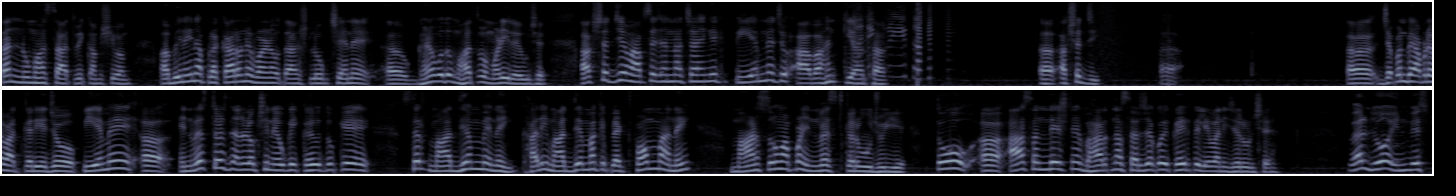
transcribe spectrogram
તન નુમઃ સાત્વિકમ શિવમ. અભિનયના પ્રકારોને વર્ણવતા શ્લોક છે અને ઘણું બધું મહત્વ મળી રહ્યું છે. અક્ષતજી હમ આપસે જાનના ચાહેંગે કે પીએમ ને જો આહવાન કિયા થા? અક્ષતજી. જપનભાઈ, આપણે વાત કરીએ. જો પીએમએ ઇન્વેસ્ટર્સને અનુલક્ષીને એવું કંઈક કહ્યું હતું કે સિર્ફ માધ્યમ में નહીં, ખાલી માધ્યમમાં કે પ્લેટફોર્મમાં નહીં, માણસોમાં પણ ઇન્વેસ્ટ કરવું જોઈએ. તો આ સંદેશને ભારતના સર્જકોએ કઈ રીતે લેવાની જરૂર છે? વેલ જો ઇન્વેસ્ટ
